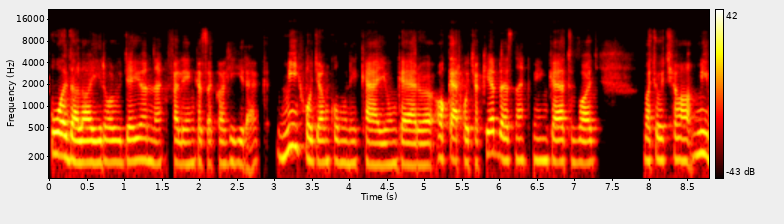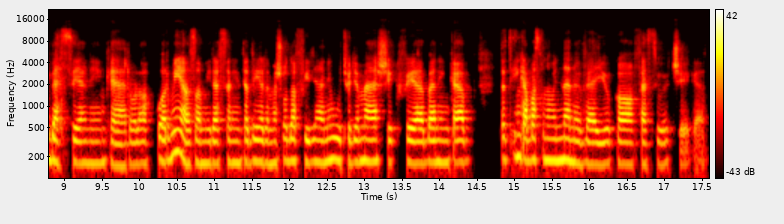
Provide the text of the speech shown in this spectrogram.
oldalairól ugye jönnek felénk ezek a hírek, mi hogyan kommunikáljunk erről, akár hogyha kérdeznek minket, vagy vagy hogyha mi beszélnénk erről, akkor mi az, amire szerinted érdemes odafigyelni úgy, hogy a másik félben inkább, tehát inkább azt mondom, hogy ne növeljük a feszültséget.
